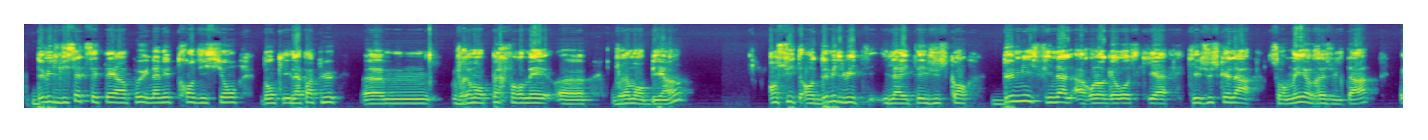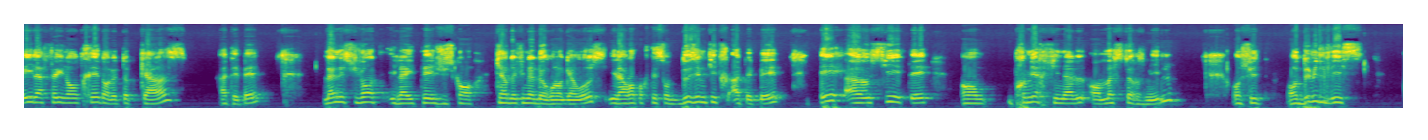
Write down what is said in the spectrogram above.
2017, c'était un peu une année de transition, donc il n'a pas pu euh, vraiment performer euh, vraiment bien. Ensuite, en 2008, il a été jusqu'en demi-finale à Roland Garros, qui, est jusque-là son meilleur résultat. Et il a fait une entrée dans le top 15 ATP. L'année suivante, il a été jusqu'en quart de finale de Roland Garros. Il a remporté son deuxième titre ATP et a aussi été en première finale en Masters 1000. Ensuite, en 2010,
